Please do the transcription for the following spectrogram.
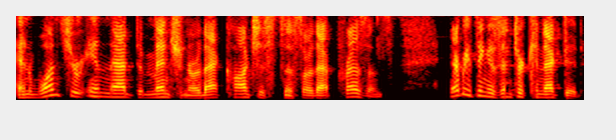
And once you're in that dimension or that consciousness or that presence, everything is interconnected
